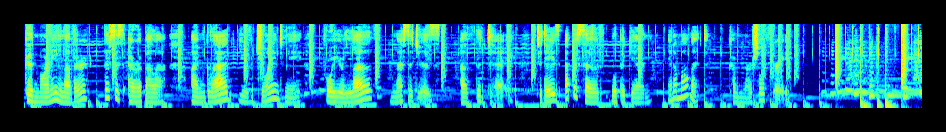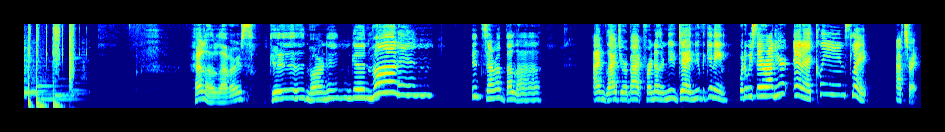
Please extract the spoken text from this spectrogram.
Good morning, lover. This is Arabella. I'm glad you've joined me for your love messages of the day. Today's episode will begin in a moment, commercial free. Hello, lovers. Good morning. Good morning. It's Arabella. I'm glad you're back for another new day, new beginning. What do we say around here? And a clean slate. That's right.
